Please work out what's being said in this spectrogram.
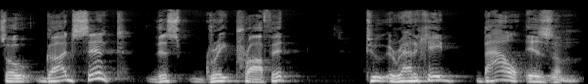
So God sent this great prophet to eradicate Baalism,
